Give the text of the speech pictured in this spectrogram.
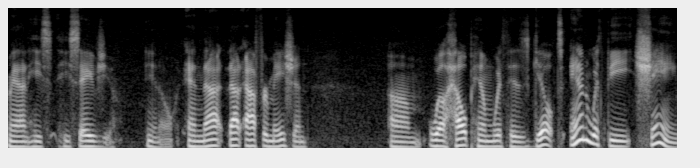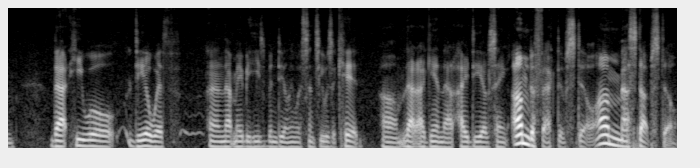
Man he's he saves you you know. And that that affirmation um, will help him with his guilt and with the shame that he will deal with and that maybe he's been dealing with since he was a kid. Um, that again, that idea of saying, I'm defective still, I'm messed up still,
